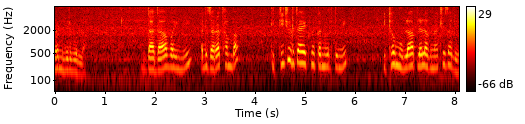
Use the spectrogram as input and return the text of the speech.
रणवीर बोलला. दादा वहिनी अरे जरा थांबा. किती चिडताय एकमेकांवर तुम्ही? इथं मुलं आपल्या लग्नाची झाली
